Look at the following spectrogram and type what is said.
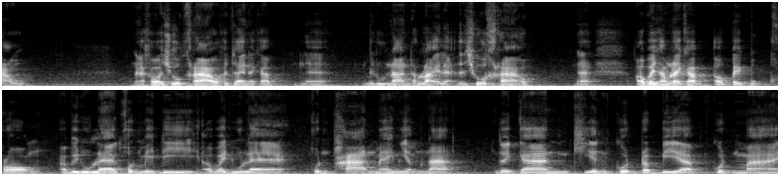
าวนะคำว่าชั่วคราวเข้าใจนะครับนะไม่รู้นานเท่าไหร่แหละแต่ชั่วคราวนะเอาไปทำอะไรครับ เอาไปปกครอง เอาไปดูแลคนไม่ดี เอาไปดูแลคนพาลไม่ให้มีอำนาจ โดยการเขียนกฎระเบียบกฎหมาย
